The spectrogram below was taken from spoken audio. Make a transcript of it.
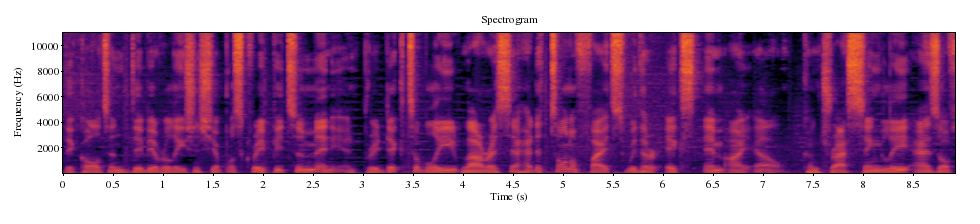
The Colt and Debbie relationship was creepy to many and predictably Larissa had a ton of fights with her ex-MIL. Contrastingly, as of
